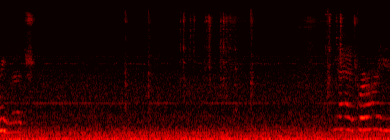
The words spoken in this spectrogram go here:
Meds. much. Where are you?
